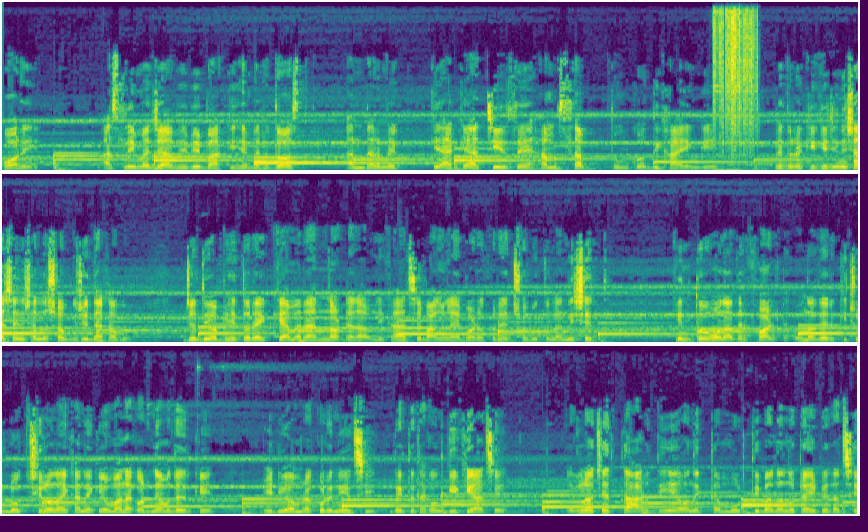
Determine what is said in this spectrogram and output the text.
পরে। असली मजा अभी भी बाकी है मेरे दोस्त अंदर में क्या क्या चीज है हम सब तुमको दिखाएंगे ভেতরে কি কি জিনিস আছে ইনশাল্লাহ সবকিছু দেখাবো যদিও ভেতরে ক্যামেরা নট এলাও লেখা আছে বাংলায় বড় করে ছবি তোলা নিষেধ কিন্তু ওনাদের ফল্ট ওনাদের কিছু লোক ছিল না এখানে কেউ মানা করেনি আমাদেরকে ভিডিও আমরা করে নিয়েছি দেখতে থাকুন কি কি আছে এগুলো হচ্ছে তার দিয়ে অনেকটা মূর্তি বানানো টাইপের আছে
